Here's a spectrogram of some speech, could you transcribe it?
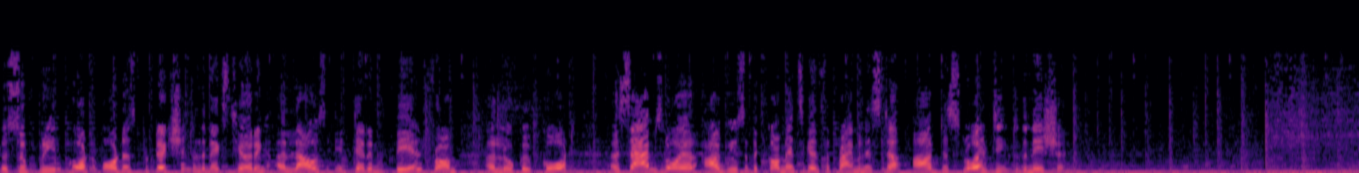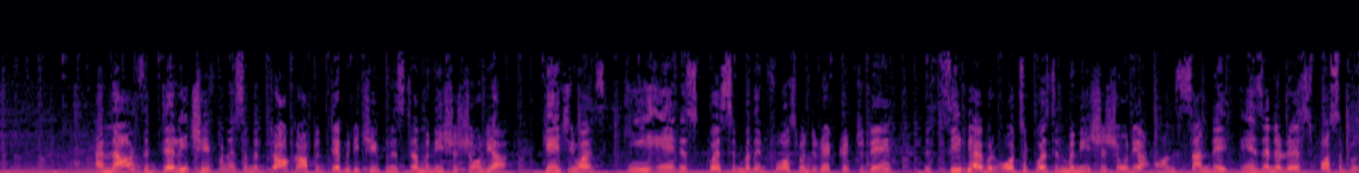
The Supreme Court orders protection till the next hearing, allows interim bail from a local court. Uh, Assam's lawyer argues that the comments against the Prime Minister are disloyalty to the nation. And now it's the Delhi Chief Minister in the dock after Deputy Chief Minister Manish Sisodia. Kejriwal's key aide is questioned by the Enforcement Directorate today. The CBI will also question Manisha Sisodia on Sunday. Is an arrest possible?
